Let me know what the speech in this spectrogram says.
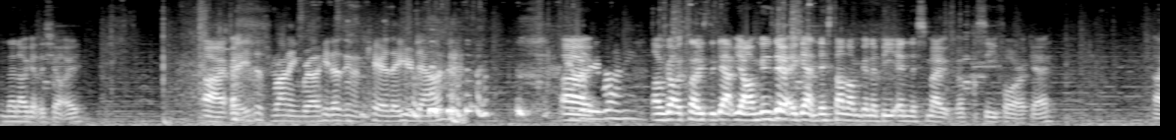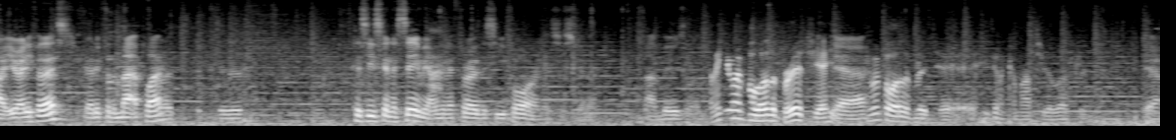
and then I'll get the shotty. All right. Yeah, he's just running, bro. He doesn't even care that you're down. he's All already right. running. I've got to close the gap. Yeah, I'm gonna do it again. This time I'm gonna be in the smoke of the C4. Okay. Alright, you ready for this? You ready for the meta play? Let's do this. Because he's gonna see me, I'm gonna throw the C4 and it's just gonna bamboozle him. I think he went below the bridge. Yeah, he, Yeah. he went below the bridge. Yeah, yeah, yeah. he's gonna come out to your left. Yeah.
